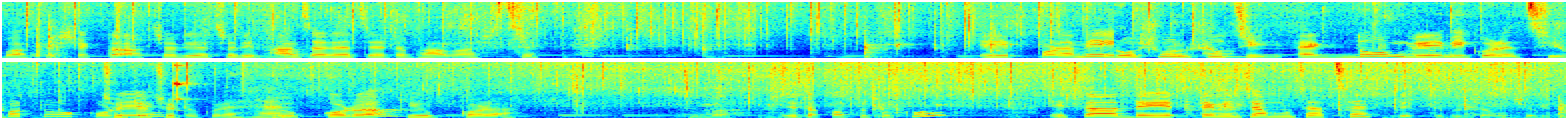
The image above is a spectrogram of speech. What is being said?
বাহ বেশ একটা আচারি আচারি আচারি আচারে আচারে একটা ভাব আসছে। এরপর আমি রসুন কুচি একদম গ্রেভি করেছি। ছোট করে ছোট ছোট করে হ্যাঁ। কিউব করা। কিউব করা। বাহ এটা কতটুকু? এটা দেড় টেবিল চামচ আছে। দেড় টেবিল চামচের মতো।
